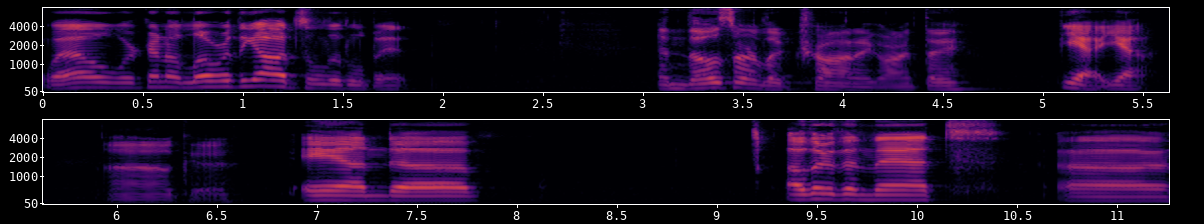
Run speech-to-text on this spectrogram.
Well, we're going to lower the odds a little bit. And those are electronic, aren't they? Yeah, yeah. Uh, okay. And uh, other than that, uh,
